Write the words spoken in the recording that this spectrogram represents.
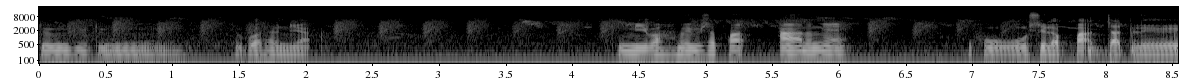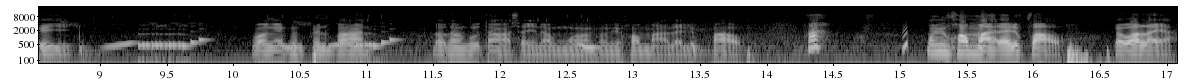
ตึงตึงตึงหรือว่าแถวเนี้ยตรงนี้ปะไม่มีสปาอ่านั่นไงโอ้โหศิลปะจัดเลย ว่าไงคุณเพื่อนบ้าน เราทั้งคู่ต่างอาศัยในเมืองมันมีความหมายอะไรหรือเปล่าฮะมันมีความหมายอะไรหรือเปล่าแปลว่าอะไรอะ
